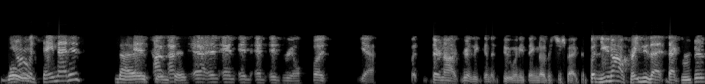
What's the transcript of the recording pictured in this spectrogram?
You know how insane that is? Nah, And, it's I- I- and, and, and, and Israel, but yeah, but they're not really gonna do anything. No disrespect, but you know how crazy that that group is.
